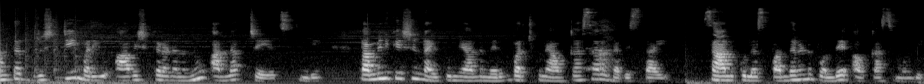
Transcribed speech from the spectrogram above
అంతర్దృష్టి మరియు ఆవిష్కరణలను అన్లాక్ చేయొస్తుంది కమ్యూనికేషన్ నైపుణ్యాలను మెరుగుపరుచుకునే అవకాశాలు లభిస్తాయి. సానుకూల స్పందనను పొందే అవకాశం ఉంది.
